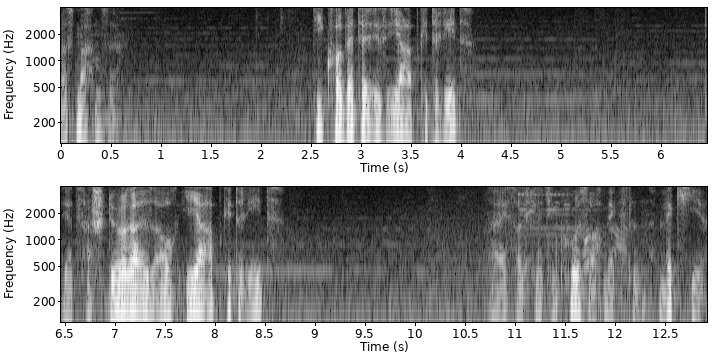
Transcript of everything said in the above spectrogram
Was machen sie? Die Korvette ist eher abgedreht. Der Zerstörer ist auch eher abgedreht. Ja, ich sollte vielleicht den Kurs auch wechseln. Weg hier.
